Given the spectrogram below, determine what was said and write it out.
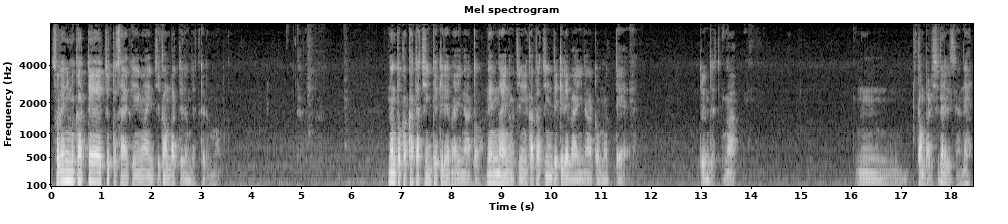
それに向かってちょっと最近毎日頑張ってるんですけども、なんとか形にできればいいなと、年内のうちに形にできればいいなと思ってるんですが、うん、頑張り次第ですよね。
